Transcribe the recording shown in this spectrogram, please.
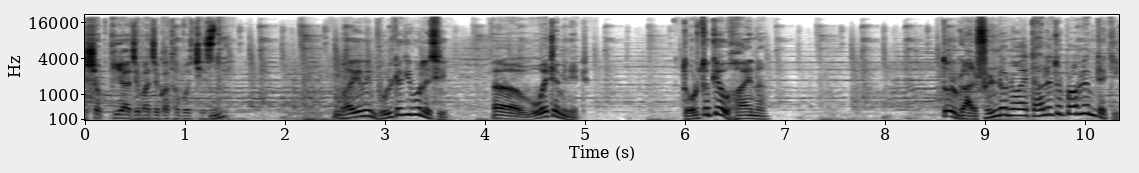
এসব কি আজে বাজে কথা বলছিস তুই? ভাই আমি ভুলটা কি বলেছি? ওয়েট এ মিনিট তোর তো কেউ হয় না। তোর গার্লফ্রেন্ডও নয় তাহলে তোর প্রবলেমটা কি?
